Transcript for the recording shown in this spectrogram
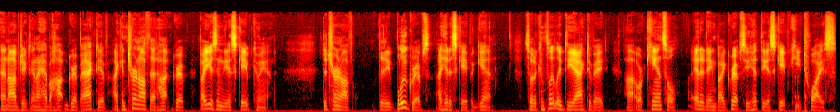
an object and I have a hot grip active, I can turn off that hot grip by using the escape command. To turn off the blue grips, I hit escape again. So to completely deactivate uh, or cancel editing by grips, you hit the escape key twice.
